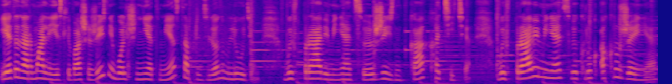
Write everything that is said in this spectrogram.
И это нормально, если в вашей жизни больше нет места определенным людям. Вы вправе менять свою жизнь как хотите. Вы вправе менять свой круг окружения.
